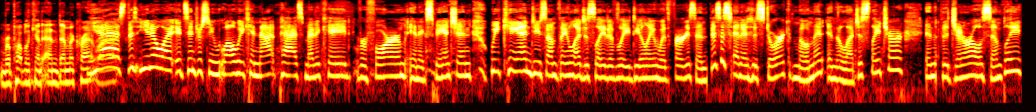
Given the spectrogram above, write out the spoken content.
Republican and Democrat. right? Yes, this, you know what? It's interesting. While we cannot pass Medicaid reform and expansion, we can do something legislatively dealing with Ferguson. This is in a historic moment in the legislature, in the General Assembly.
